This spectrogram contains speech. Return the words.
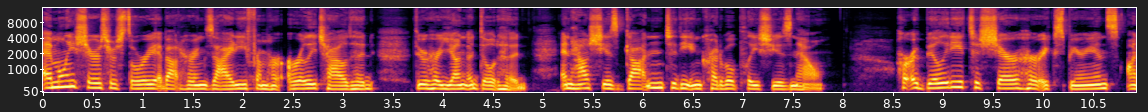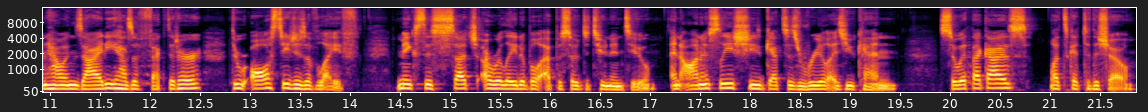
Emily shares her story about her anxiety from her early childhood through her young adulthood and how she has gotten to the incredible place she is now. Her ability to share her experience on how anxiety has affected her through all stages of life makes this such a relatable episode to tune into. And honestly, she gets as real as you can. So, with that, guys, let's get to the show.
